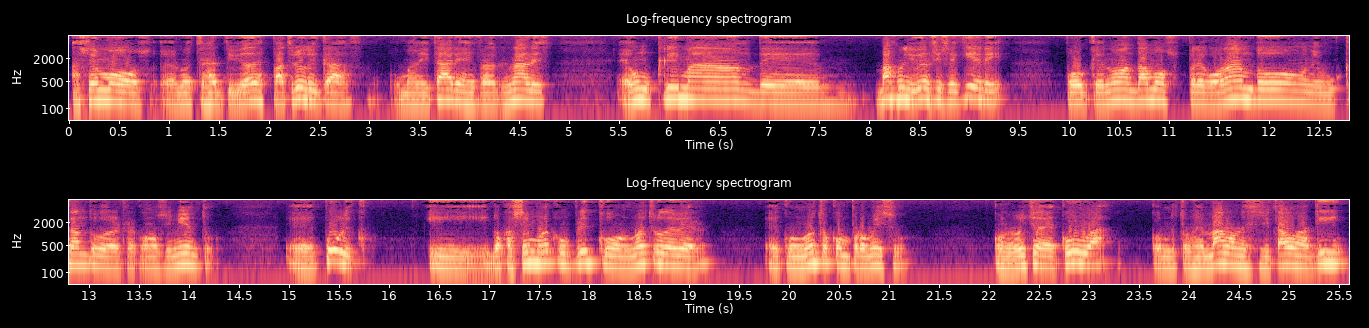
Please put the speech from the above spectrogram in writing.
hacemos eh, nuestras actividades patrióticas, humanitarias y fraternales en un clima de bajo nivel si se quiere, porque no andamos pregonando ni buscando el reconocimiento eh, público. Y lo que hacemos es cumplir con nuestro deber, eh, con nuestro compromiso, con la lucha de Cuba, con nuestros hermanos necesitados aquí,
